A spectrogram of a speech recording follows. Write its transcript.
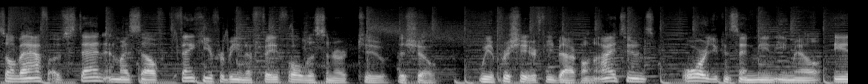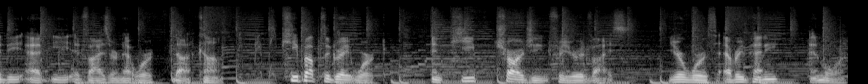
So, on behalf of Sten and myself, thank you for being a faithful listener to the show. We appreciate your feedback on iTunes, or you can send me an email, andy at eadvisornetwork.com. Keep up the great work and keep charging for your advice. You're worth every penny and more.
